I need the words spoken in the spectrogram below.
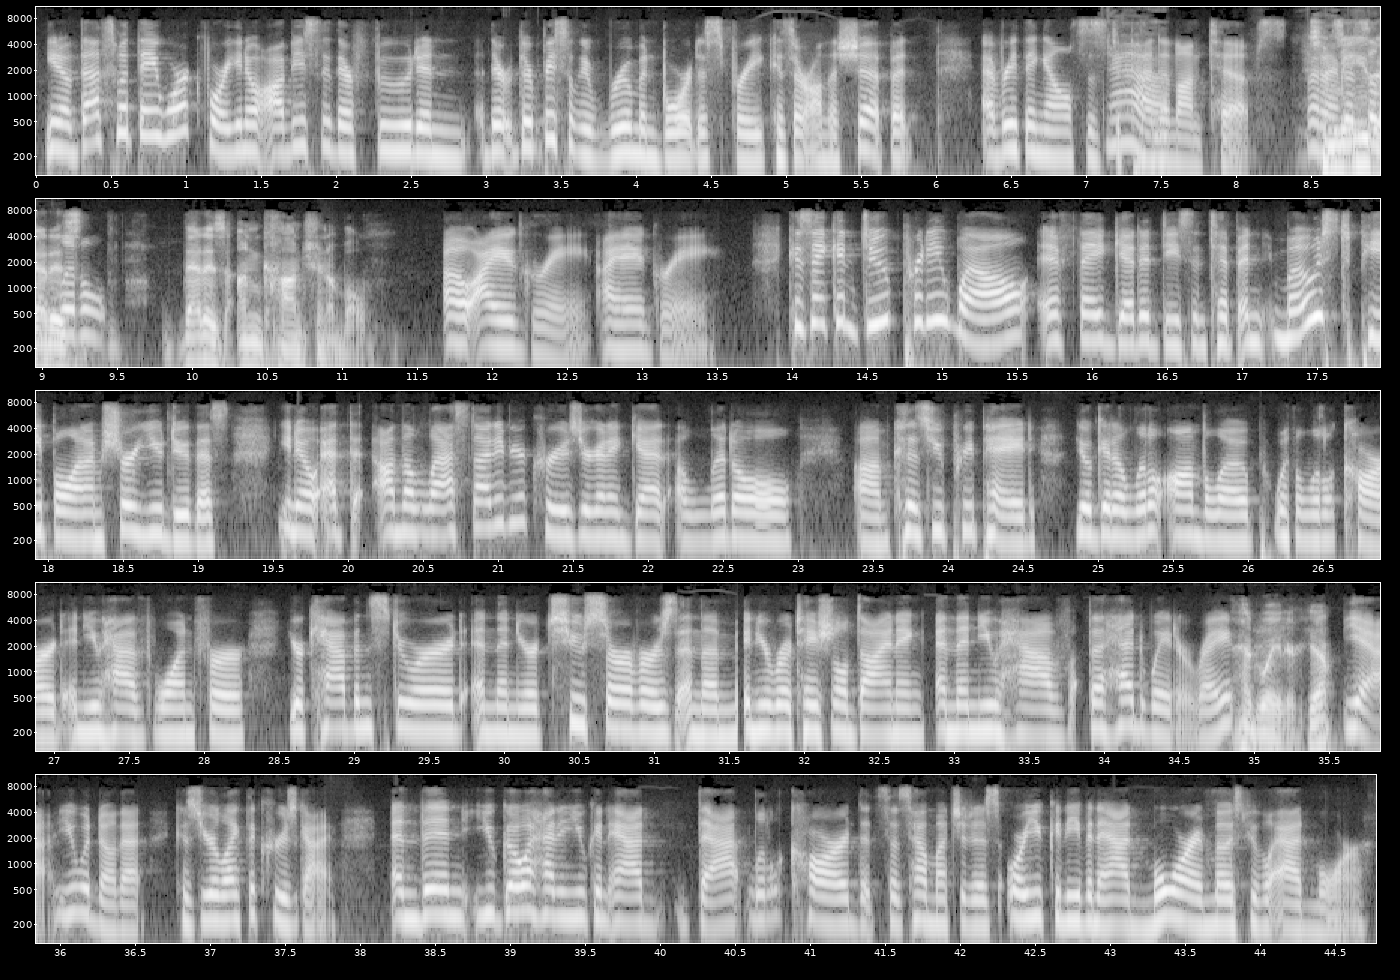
you know that's what they work for you know obviously their food and their their basically room and board is free because they're on the ship but everything else is Yeah. dependent on tips But to I so me, it's a that is little that is unconscionable. Oh, I agree. I agree. Because they can do pretty well if they get a decent tip. And most people, and I'm sure you do this, you know, at the, on the last night of your cruise, you're going to get a little, Um, because you prepaid, you'll get a little envelope with a little card, and you have one for your cabin steward, and then your two servers, and then in your rotational dining, and then you have the head waiter, right? Head waiter. Yep. Yeah, you would know that because you're like the cruise guy. And then you go ahead and you can add that little card that says how much it is, or you can even add more, and most people add more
